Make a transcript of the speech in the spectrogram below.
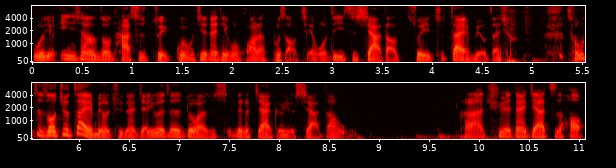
我有印象中它是最贵。我记得那天我花了不少钱，我自己是吓到，所以就再也没有再去。从此之后就再也没有去那家，因为真的对我来说那个价格有吓到我。好啦，去了那家之后，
